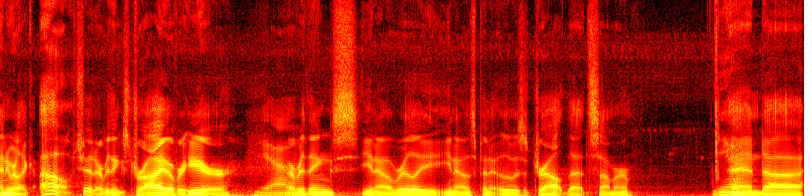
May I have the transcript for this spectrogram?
and we were like, oh shit, everything's dry over here. Yeah. Everything's you know really you know it's been it was a drought that summer, Yeah. and uh,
